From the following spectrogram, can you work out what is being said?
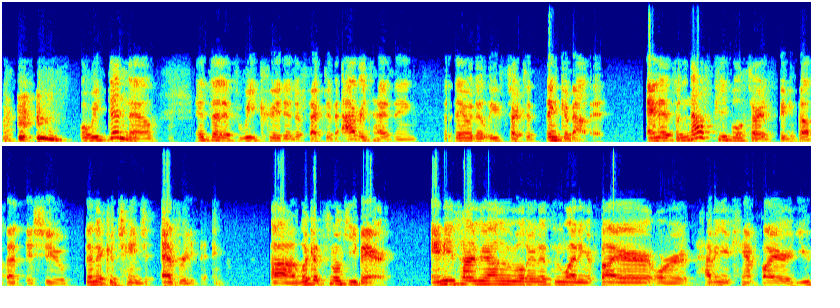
what we did know is that if we created effective advertising, that they would at least start to think about it. And if enough people started to think about that issue, then it could change everything. Uh, look at Smokey Bear anytime you're out in the wilderness and lighting a fire or having a campfire, you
